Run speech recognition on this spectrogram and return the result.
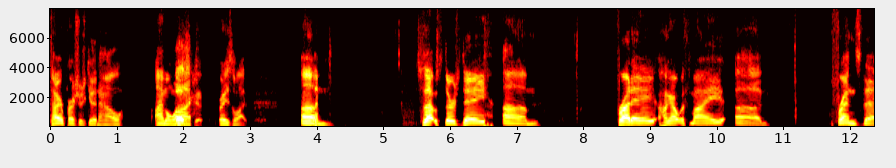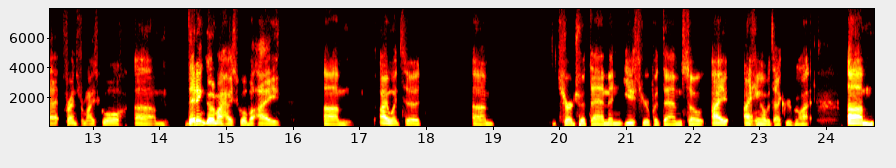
tire pressure's good now. I'm alive. Ray's alive. Um, so that was Thursday. Um, Friday, hung out with my uh, friends that friends from high school. Um, they didn't go to my high school, but I, um, I went to, um, church with them and youth group with them. So I I hang out with that group a lot. Um,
